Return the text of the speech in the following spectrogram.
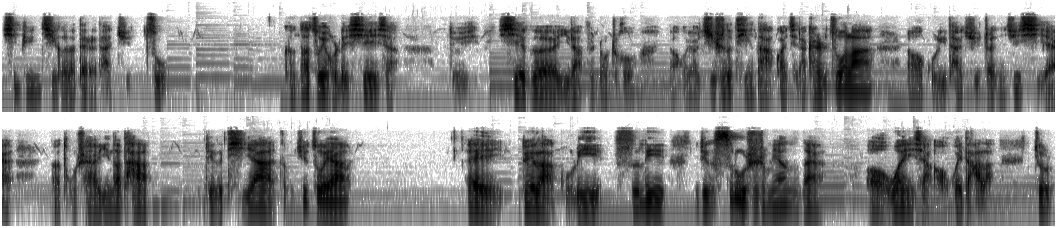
心平气和的带着他去做。可能他坐一会儿得歇一下，就歇个一两分钟之后，然后要及时的提醒他，快起来开始做啦，然后鼓励他去抓紧去写，啊，同时还要引导他。这个题呀，怎么去做呀？哎，对了，鼓励思利，你这个思路是什么样子的？哦，问一下哦，回答了，就是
